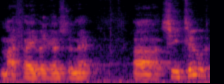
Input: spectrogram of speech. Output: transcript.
my favorite instrument. Uh, she too,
